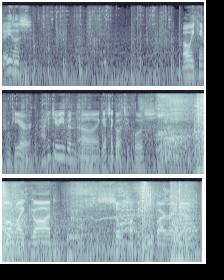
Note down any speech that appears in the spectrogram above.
Jesus. Oh, he came from here. How did you even... Uh, I guess I got too close. Oh my god. So fucking foobar right now.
